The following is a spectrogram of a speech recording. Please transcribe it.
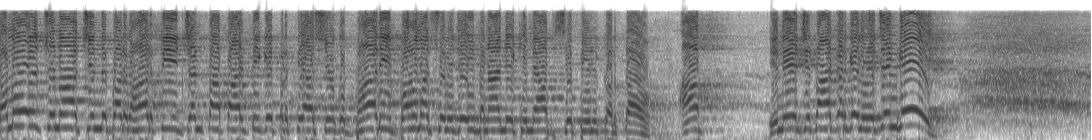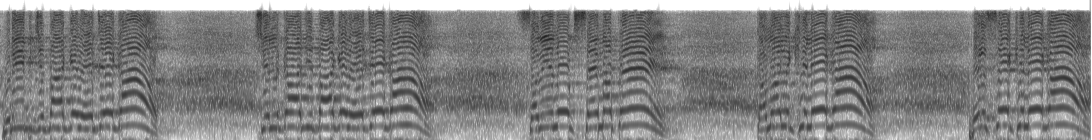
कमल चुनाव चिन्ह पर भारतीय जनता पार्टी के प्रत्याशियों को भारी बहुमत से विजयी बनाने की मैं आपसे अपील करता हूँ। आप इन्हें जिता करके भेजेंगे। पुरी जिता के भेजेगा, चिल्का जिता के भेजेगा, सभी लोग सहमत हैं, कमल खिलेगा, फिर से खिलेगा,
